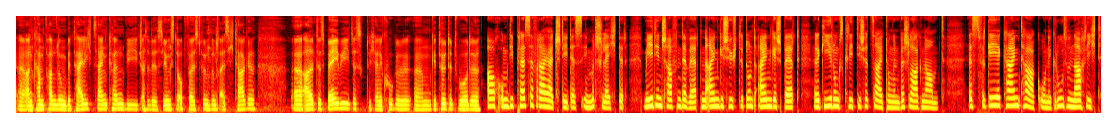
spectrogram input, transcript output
an Kampfhandlungen beteiligt sein können. Wie, also das jüngste Opfer ist 35 Tage äh, altes Baby, das durch eine Kugel ähm, getötet wurde. Auch um die Pressefreiheit steht es immer schlechter. Medienschaffende werden eingeschüchtert und eingesperrt, regierungskritische Zeitungen beschlagnahmt. Es vergehe kein Tag ohne Gruselnachricht,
